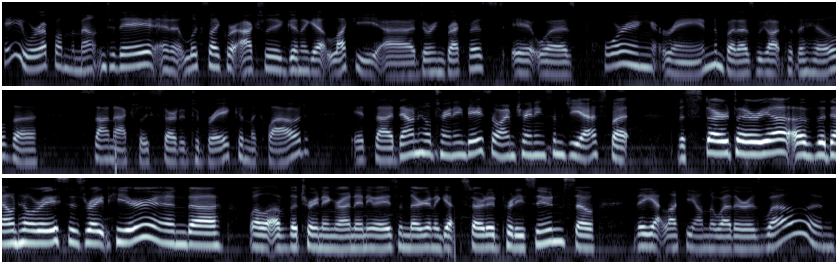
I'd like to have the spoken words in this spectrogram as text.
Hey, we're up on the mountain today, and it looks like we're actually gonna get lucky. Uh, during breakfast, it was pouring rain, but as we got to the hill, the sun actually started to break in the cloud. It's a downhill training day, so I'm training some GS, but the start area of the downhill race is right here, and uh, well, of the training run, anyways, and they're gonna get started pretty soon, so they get lucky on the weather as well. And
